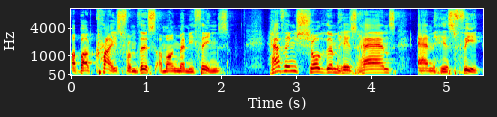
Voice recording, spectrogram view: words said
about Christ from this, among many things, having showed them his hands and his feet.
